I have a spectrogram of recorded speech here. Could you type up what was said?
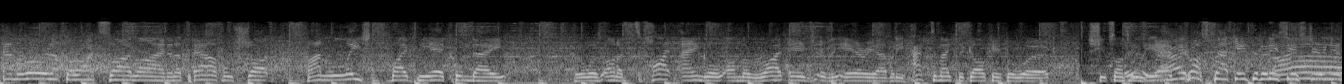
Cameroon up the right sideline and a powerful shot unleashed by Pierre Kunde, who was on a tight angle on the right edge of the area, but he had to make the goalkeeper work. Shifts onto Here his left, cross back into Vinicius Oh. Junior,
